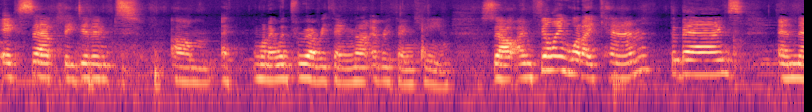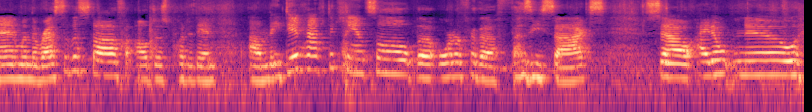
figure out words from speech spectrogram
except they didn't. Um, I, when I went through everything, not everything came. So I'm filling what I can, the bags, and then when the rest of the stuff, I'll just put it in. Um, they did have to cancel the order for the fuzzy socks, so I don't know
